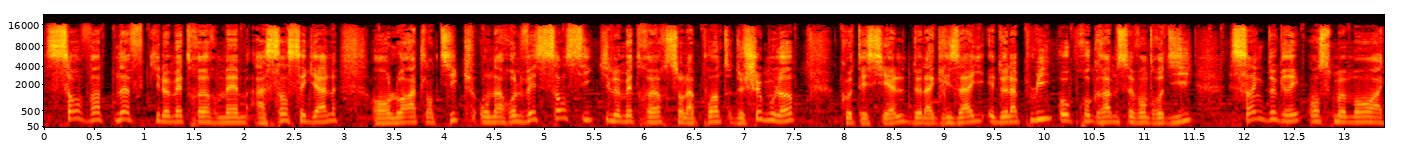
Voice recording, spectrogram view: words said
129 km heure même à Saint-Ségal. En Loire-Atlantique, on a relevé 106 km heure sur la pointe de Chemoulin. Côté ciel, de la grisaille et de la pluie au programme ce vendredi. 5 degrés en ce moment à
